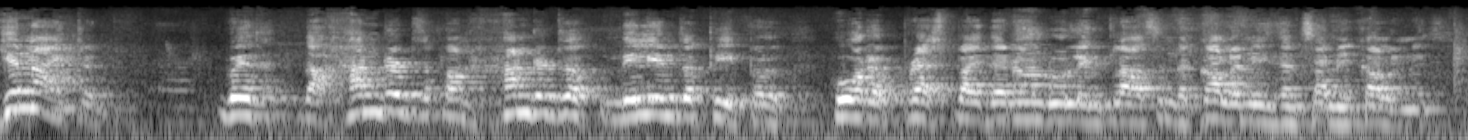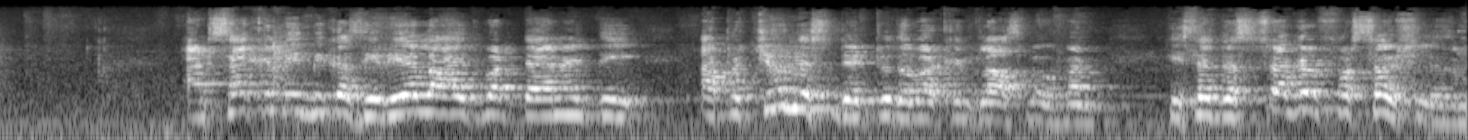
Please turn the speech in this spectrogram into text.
united with the hundreds upon hundreds of millions of people who are oppressed by their own ruling class in the colonies and semi-colonies. And secondly, because he realized what damage the opportunists did to the working class movement, he said the struggle for socialism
